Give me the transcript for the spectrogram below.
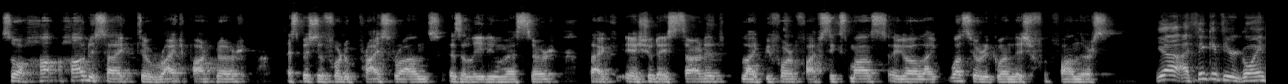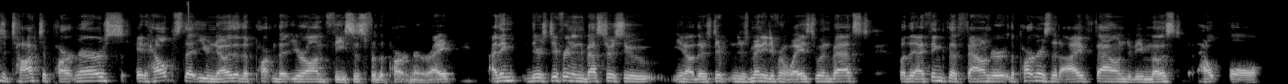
So how, how do you select the right partner, especially for the price round as a lead investor? Like uh, should they start it like before five, six months ago? Like what's your recommendation for founders? Yeah, I think if you're going to talk to partners, it helps that you know that the part that you're on thesis for the partner, right? I think there's different investors who, you know, there's there's many different ways to invest, but I think the founder, the partners that I've found to be most helpful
